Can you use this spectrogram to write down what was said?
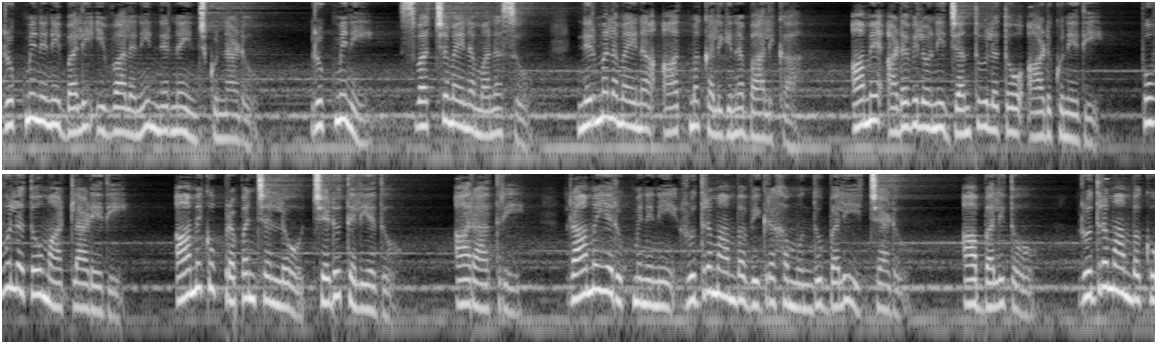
రుక్మిణిని బలి ఇవ్వాలని నిర్ణయించుకున్నాడు. రుక్మిణి స్వచ్ఛమైన మనసు నిర్మలమైన ఆత్మ కలిగిన బాలిక. ఆమె అడవిలోని జంతువులతో ఆడుకునేది పువ్వులతో మాట్లాడేది. ఆమెకు ప్రపంచంలో చెడు తెలియదు. ఆ రాత్రి రామయ్య రుక్మిణిని రుద్రమాంబ విగ్రహం ముందు బలి ఇచ్చాడు. ఆ బలితో రుద్రమాంబకు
